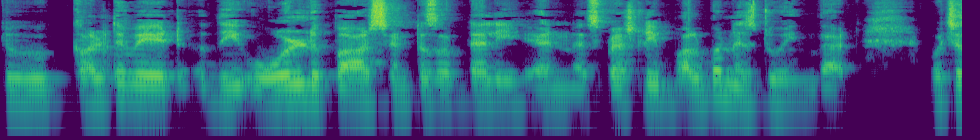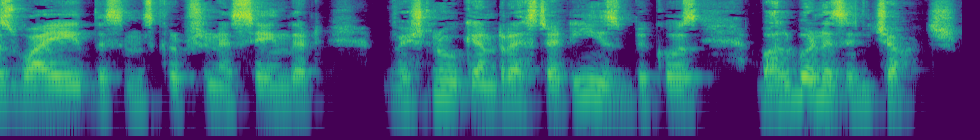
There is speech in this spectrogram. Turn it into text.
to cultivate the old power centers of Delhi, and especially Balban is doing that, which is why this inscription is saying that Vishnu can rest at ease because Balban is in charge.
